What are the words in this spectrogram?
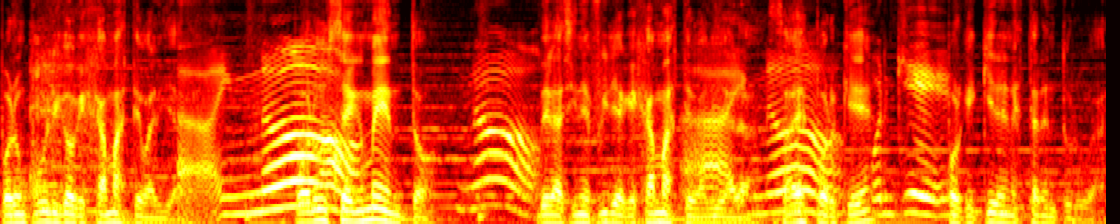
por un público que jamás te valida. Ay, no. Por un segmento No. de la cinefilia que jamás te Ay, validará. no. ¿Sabes por qué? ¿Por qué? Porque quieren estar en tu lugar.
